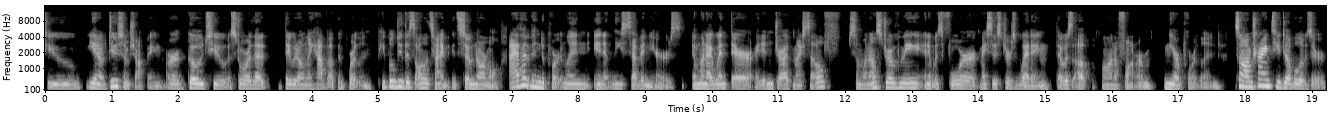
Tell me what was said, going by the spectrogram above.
to, you know, do some shopping or go to a store that they would only have up in Portland. People do this all the time. It's so normal. I haven't been to Portland in at least seven years. And when I went there, I didn't drive myself someone else drove me and it was for my sister's wedding that was up on a farm near Portland. So I'm trying to double observe.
